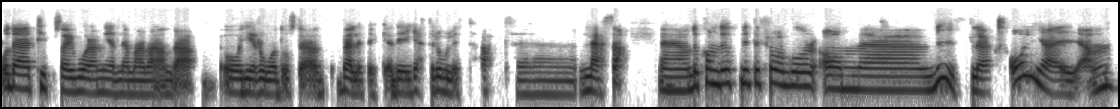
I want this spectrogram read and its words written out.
Och där tipsar ju våra medlemmar varandra och ger råd och stöd väldigt mycket. Det är jätteroligt att eh, läsa. Eh, då kom det upp lite frågor om eh, vitlöksolja igen.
